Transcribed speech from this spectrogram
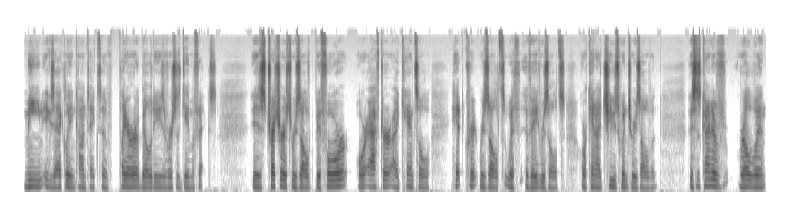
mean exactly in context of player abilities versus game effects? Is treacherous resolved before or after I cancel hit crit results with evade results, or can I choose when to resolve it? This is kind of relevant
